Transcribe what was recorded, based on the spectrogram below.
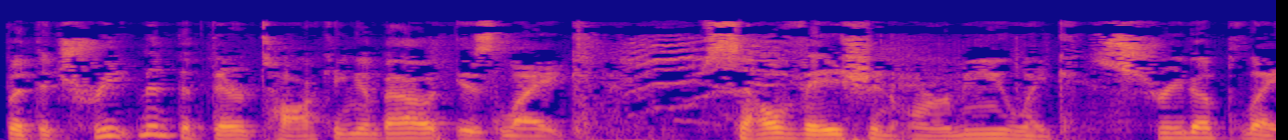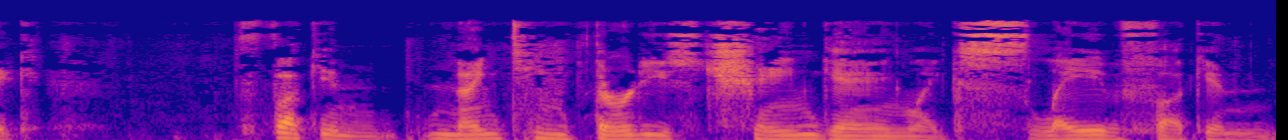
But the treatment that they're talking about is like Salvation Army, like straight up like fucking 1930s chain gang, like slave fucking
